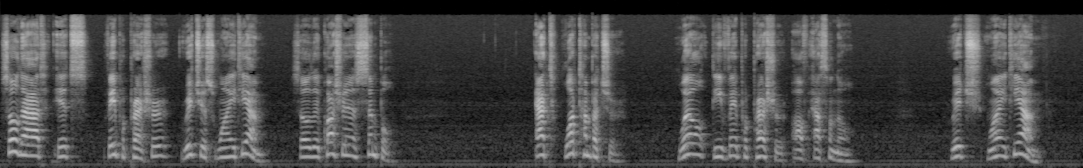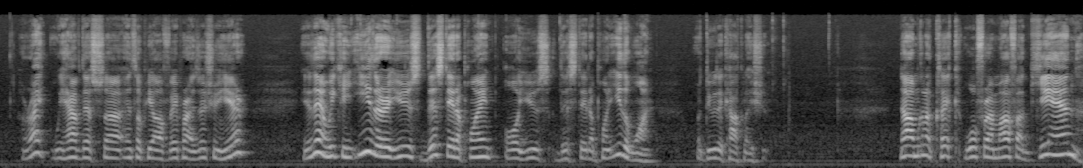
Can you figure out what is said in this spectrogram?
so that its vapor pressure reaches 1 atm. So the question is simple. At what temperature will the vapor pressure of ethanol reach 1 atm? All right, we have this uh, enthalpy of vaporization here. And then we can either use this data point or use this data point, either one, or do the calculation. Now I'm going to click Wolfram Alpha again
